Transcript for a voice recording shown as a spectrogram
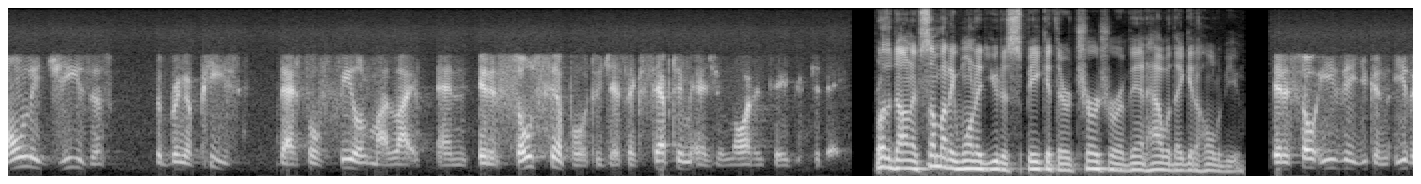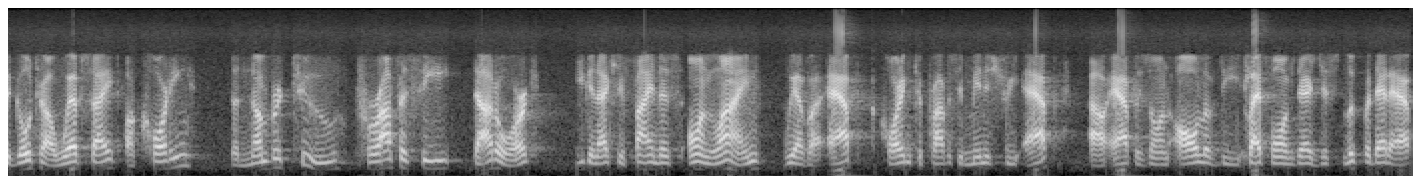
Only Jesus could bring a peace that fulfilled my life. And it is so simple to just accept Him as your Lord and Savior today. Brother Don, if somebody wanted you to speak at their church or event, how would they get a hold of you? It is so easy. You can either go to our website, according the number two prophecy.org. You can actually find us online. We have an app, according to Prophecy Ministry app. Our app is on all of the platforms there. Just look for that app.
